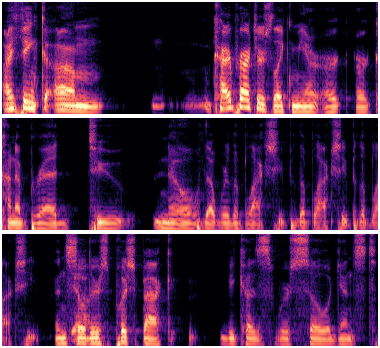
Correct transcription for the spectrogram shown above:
I think um, chiropractors like me are, are, are kind of bred to know that we're the black sheep of the black sheep of the black sheep, and so Yeah. there's pushback because we're so against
